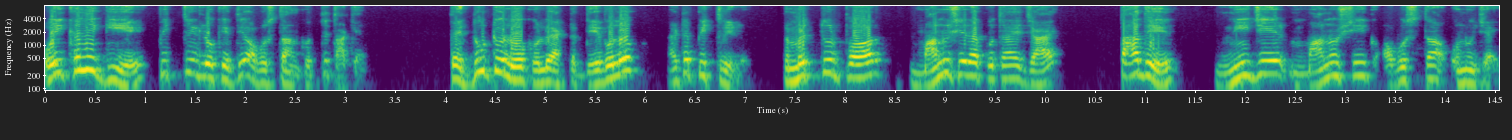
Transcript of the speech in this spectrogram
ওইখানে গিয়ে পিতৃলোকেতে অবস্থান করতে থাকেন। তাই দুটো লোক হলো একটা দেবলোক একটা পিতৃলোক। মৃত্যুর পর মানুষেরা কোথায় যায়? তাদের নিজের মানসিক অবস্থা অনুযায়ী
